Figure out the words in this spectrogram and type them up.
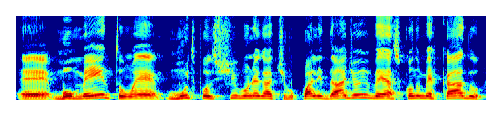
É, momentum é muito positivo ou negativo. Qualidade é o inverso. Quando o mercado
